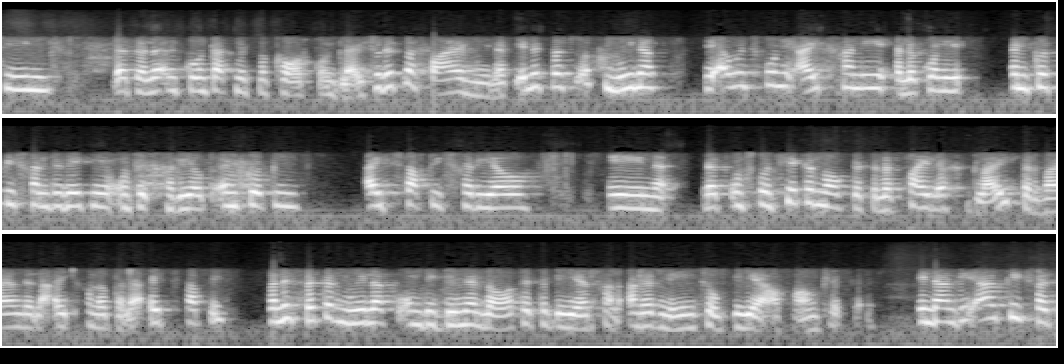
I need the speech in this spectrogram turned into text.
sien dat hulle in kontak met mekaar kon bly. So dit was baie moeilik en dit was ook moeilik. Die ouens kon nie uitgaan nie. Hulle kon nie inkopies gaan doen nie. Ons het gereeld inkopies, uitstappies gereël en dat ons kon seker maak dat hulle veilig bly terwyl hulle uitgaan op hulle uitstappies want dit is bitter moeilik om die doen en late te beheer van ander mense op wie jy afhanklik is. En dan die ouetjies wat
